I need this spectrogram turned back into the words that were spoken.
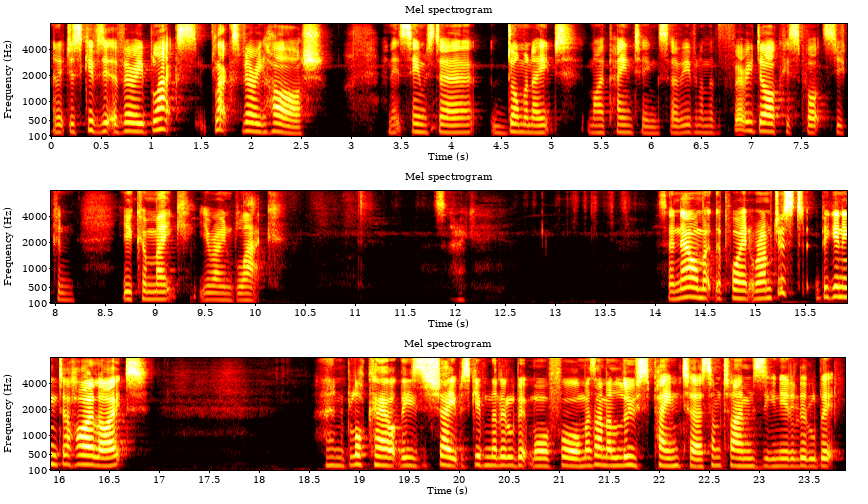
And it just gives it a very... Black's, black's very harsh and it seems to dominate my painting. So even on the very darkest spots, you can, you can make your own black. So, okay. So now I'm at the point where I'm just beginning to highlight and block out these shapes, give them a little bit more form. As I'm a loose painter, sometimes you need a little bit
